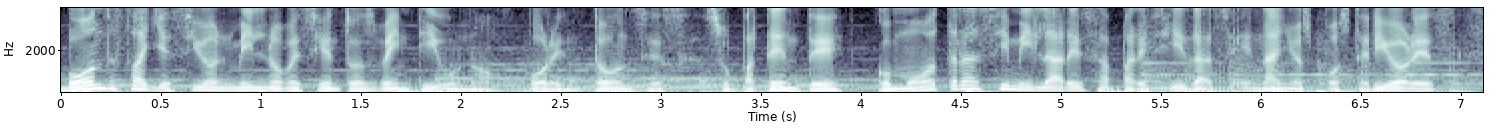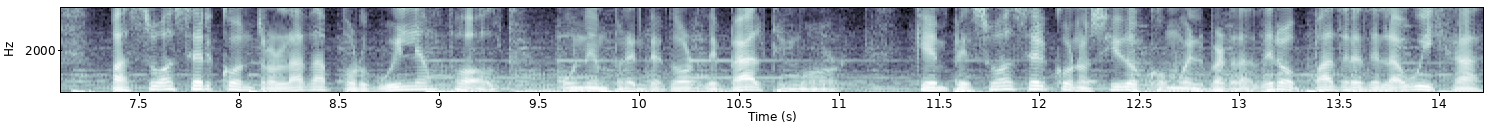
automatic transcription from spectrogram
Bond falleció en 1921. Por entonces, su patente, como otras similares aparecidas en años posteriores, pasó a ser controlada por William Fault, un emprendedor de Baltimore, que empezó a ser conocido como el verdadero padre de la Ouija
